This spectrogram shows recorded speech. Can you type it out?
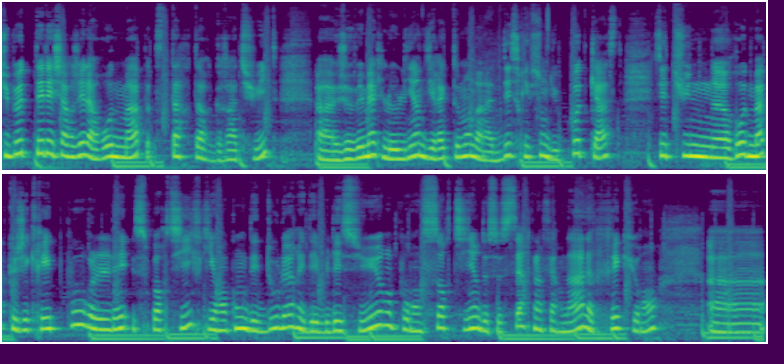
tu peux télécharger la roadmap starter gratuite. Euh, je vais mettre le lien directement dans la description du podcast. C'est une roadmap que j'ai créée pour les sportifs qui rencontrent des douleurs et des blessures pour en sortir de ce cercle infernal récurrent euh,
